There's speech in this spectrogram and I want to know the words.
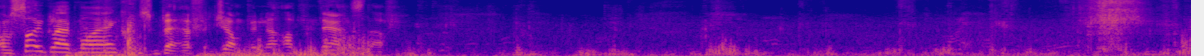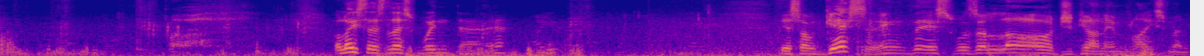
I'm so glad my ankle's better for jumping that up and down stuff. Oh. At least there's less wind down here. Yes, I'm guessing this was a large gun emplacement.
